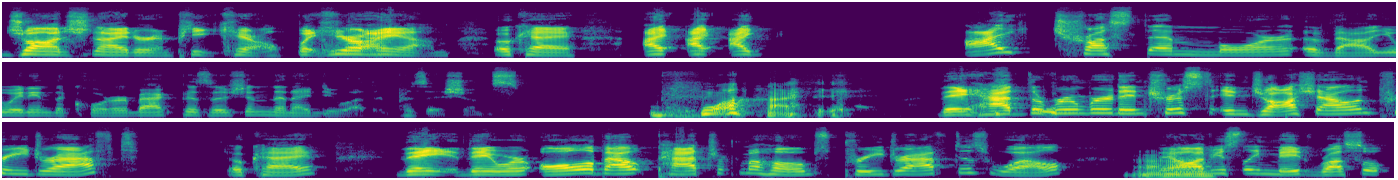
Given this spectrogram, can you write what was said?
John Schneider and Pete Carroll, but here I am. Okay. I I I I trust them more evaluating the quarterback position than I do other positions. why? They had the rumored interest in Josh Allen pre-draft. Okay. They they were all about Patrick Mahomes pre-draft as well. They Uh-huh. obviously made Russell.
